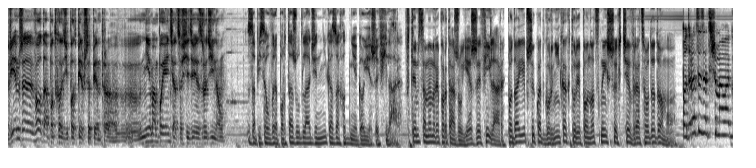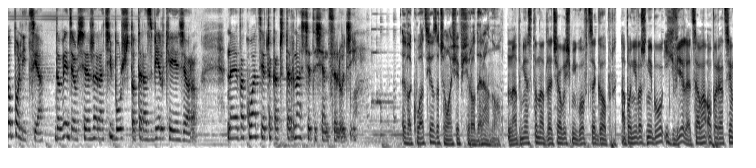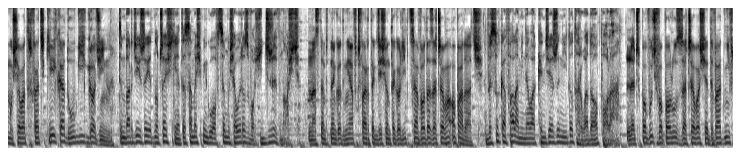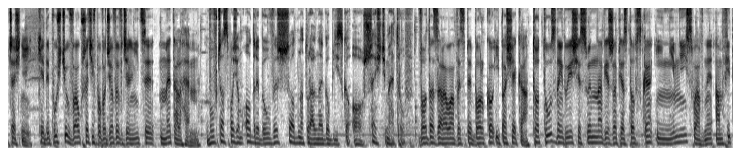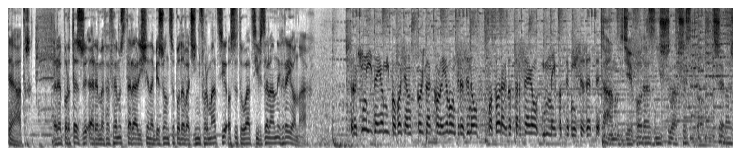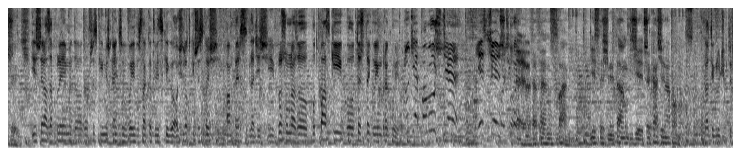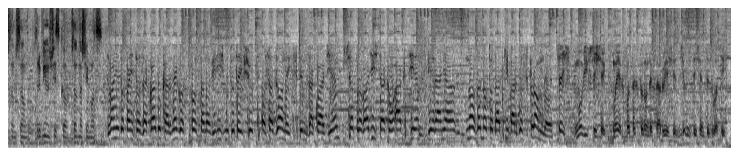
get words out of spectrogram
Wiem, że woda podchodzi pod pierwsze piętro. Nie mam pojęcia, co się dzieje z rodziną. Zapisał w reportażu dla Dziennika Zachodniego Jerzy Filar. W tym samym reportażu Jerzy Filar podaje przykład górnika, który po nocnej szychcie wracał do domu. Po drodze zatrzymała go policja. Dowiedział się, że Racibórz to teraz wielkie jezioro. Na ewakuację czeka 14 tysięcy ludzi. Ewakuacja zaczęła się w środę rano. Nad miasto nadleciały śmigłowce GOPR, a ponieważ nie było ich wiele, cała operacja musiała trwać kilka długich godzin. Tym bardziej, że jednocześnie te same śmigłowce musiały rozwozić żywność. Następnego dnia, w czwartek 10 lipca, woda zaczęła opadać. Wysoka fala minęła Kędzierzyn i dotarła do Opola. Lecz powódź w Opolu zaczęła się dwa dni wcześniej, kiedy puścił wał przeciwpowodziowy w dzielnicy Metalhem. Wówczas poziom Odry był wyższy od naturalnego blisko o 6 metrów. Woda zalała wyspy Bolko i Pasieka. To tu znajduje się słynna wieża piastowska i nie mniej sławny amfiteatr. Reporterzy RMFFM starali się na bieżąco podawać informacje o sytuacji w zalanych rejonach. Rodziny i znajomi powodzian z koźla kolejową drezyną po torach dostarczają im najpotrzebniejsze rzeczy. Tam, gdzie woda zniszczyła wszystko, trzeba żyć. Jeszcze raz apelujemy do, do wszystkich mieszkańców województwa katolickiego o środki czystości, pampersy dla dzieci. Proszą nas o podpaski, bo też tego im brakuje. Ludzie, pomóżcie! Jest ciężko! RMFFM z wami. Jesteśmy tam, gdzie czekacie na pomoc. Dla tych ludzi, którzy tam są, zrobimy wszystko, co w naszej mocy. Dzwonię do Państwa zakładu karnego. Postanowiliśmy tutaj wśród osadzonych w tym zakładzie przeprowadzić taką akcję zbierania, no będą to datki bardzo skromne. Cześć, mówi Krzysiek. Moja kwota, którą deklaruję się jest 9 tysięcy złotych.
